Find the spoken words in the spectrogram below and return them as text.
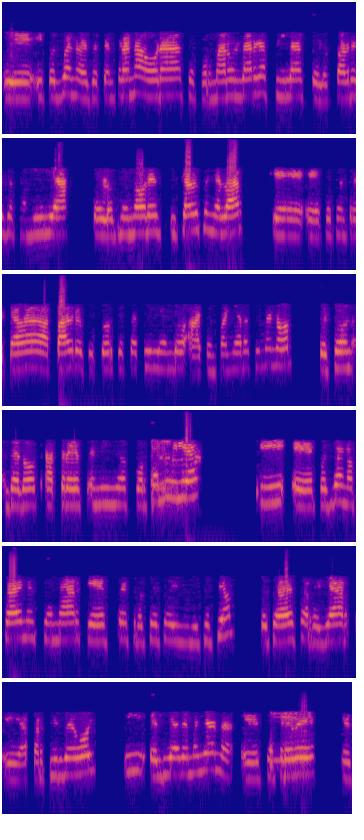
Eh, y pues bueno, desde temprana hora se formaron largas filas con los padres de familia, con los menores. Y cabe señalar que pues entre cada padre o tutor que está acudiendo a acompañar a su menor, que son de dos a tres niños por familia. Y eh, pues bueno, cabe mencionar que este proceso de inmunización pues, se va a desarrollar eh, a partir de hoy y el día de mañana. Eh, se prevé que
